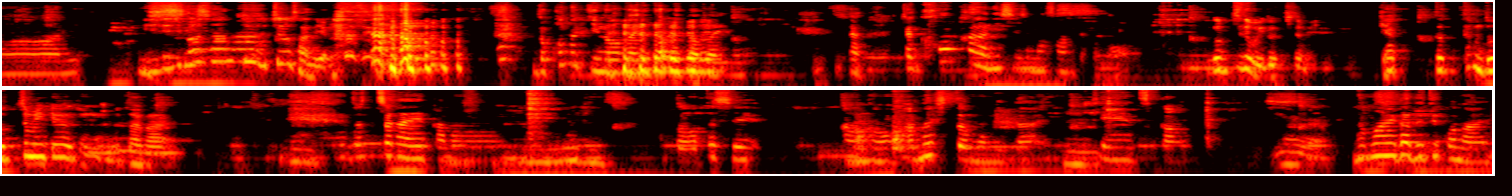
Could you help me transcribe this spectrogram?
う。あー西島さんと内野さんでやらせ どこの昨日何食べたらいいの？あ脚本から西島さんってこどっちでもいい、どっちでもいい。逆ど多分どっちもいけると思う、お互い。とえーどっちがいいかな？あと私、あの、あの人も見たい。うん検閲官。うん名前が出てこない。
